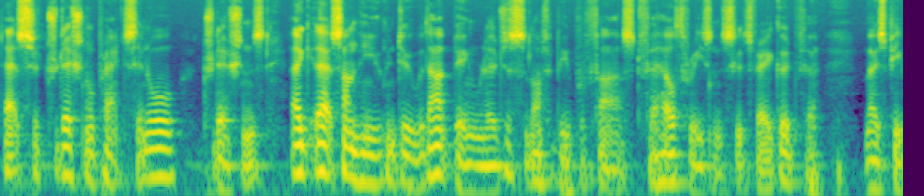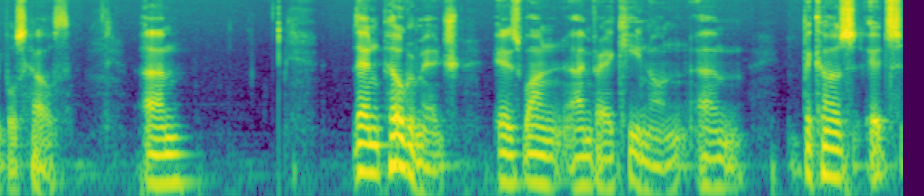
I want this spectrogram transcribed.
that's a traditional practice in all traditions. That's something you can do without being religious. A lot of people fast for health reasons. It's very good for most people's health. Um, then pilgrimage is one I'm very keen on um, because it's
